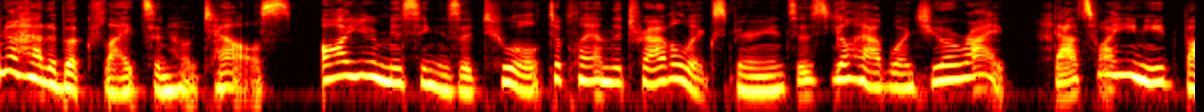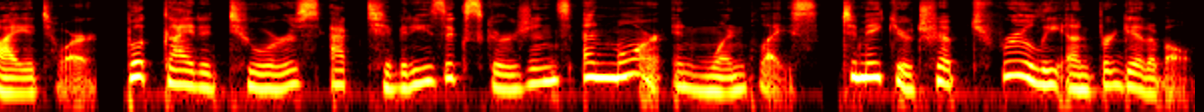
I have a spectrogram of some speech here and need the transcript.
know how to book flights and hotels. All you're missing is a tool to plan the travel experiences you'll have once you arrive. That's why you need Viator. Book guided tours, activities, excursions, and more in one place to make your trip truly unforgettable.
